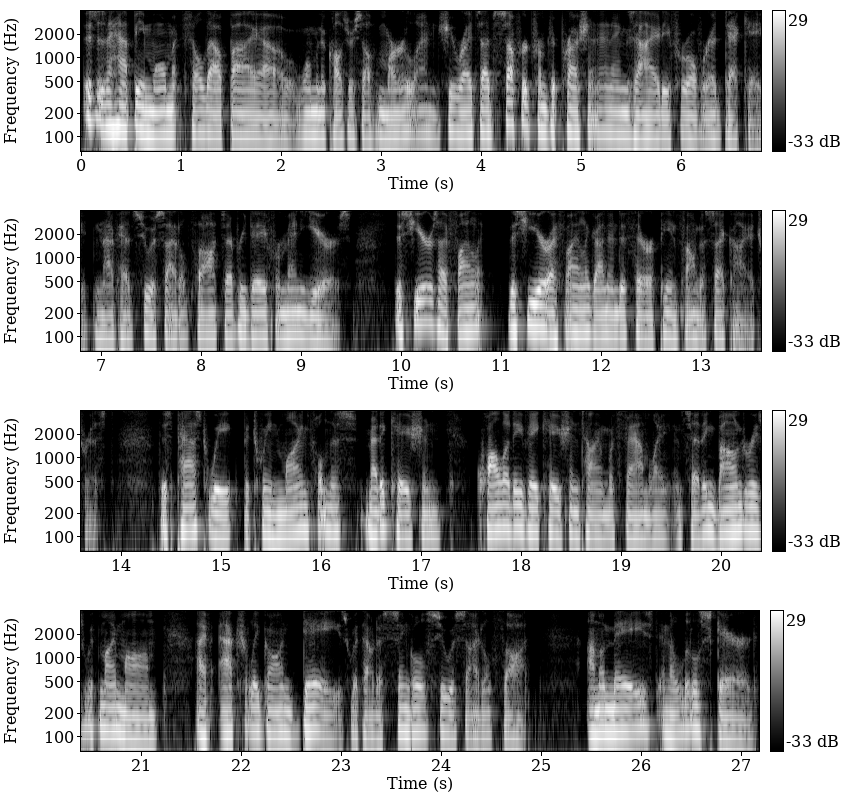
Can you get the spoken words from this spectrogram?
This is a happy moment filled out by a woman who calls herself Merlin. She writes, I've suffered from depression and anxiety for over a decade, and I've had suicidal thoughts every day for many years. This year's I finally, this year I finally got into therapy and found a psychiatrist. This past week, between mindfulness, medication, quality vacation time with family, and setting boundaries with my mom, I've actually gone days without a single suicidal thought. I'm amazed and a little scared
